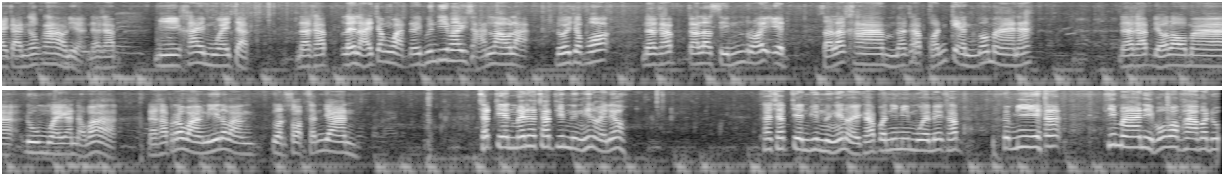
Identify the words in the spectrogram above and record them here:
รายการคร่าวๆเนี่ยนะครับ มีค่ายมวยจากนะครับ หลายๆ จังหวัดในพื้นที่ภาคอีสานเราละโดยเฉพาะนะครับกาลสินร้อยเอ็ดสารคามนะครับขอนแก่นก็มานะนะครับ เดี๋ยวเรามาดูมวยกันแต่ว่านะครับ ระหว่างนี้ระหว่างตรวจสอบสัญญาณ ชัดเจนไหมถ้าชัดพิมพ์หนึ่งให้หน่อยเร็วถ้าชัดเจนพิมพ์หนึ่งให้หน่อยครับ วันนี้มีมวยไหมครับ มีฮะ ที่มานี่เพราะว่าพามาดู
